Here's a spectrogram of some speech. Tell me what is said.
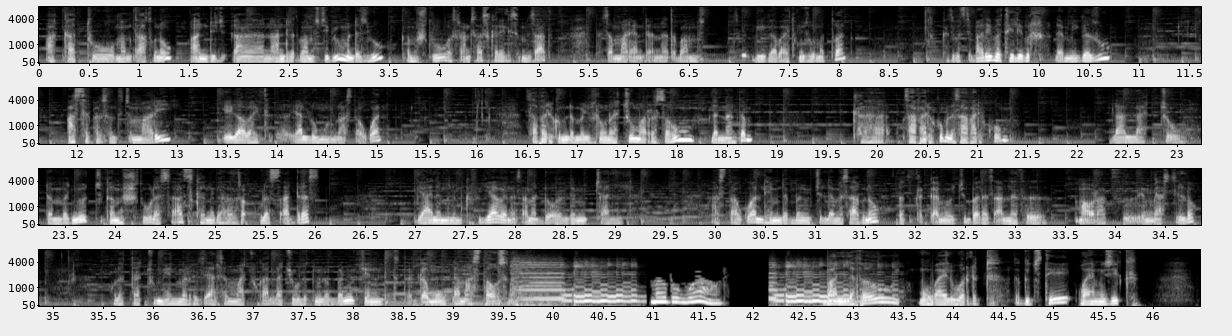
አካቶ መምጣቱ ነው። 1.5 GB ውም እንደዚሁ ከምሽቱ 11 ሰዓት እስከ ሌሊት 8 ሰዓት ተጨማሪ 1.5 ጊጋባይቱን ይዞ መጥቷል። ከዚህ በተጨማሪ በቴሌብር ለሚገዙ 10 percent ጭማሪ ጊጋባይት ያለው መሆኑን አስታውቋል። ሳፋሪኮም ደንበኞች ለሆናችሁ አልረሳሁም ለእናንተም ከሳፋሪኮም ለሳፋሪኮም ላላቸው ደንበኞች ከምሽቱ ሁለት ሰዓት እስከ ንጋት ሁለት ሰዓት ድረስ ያለምንም ክፍያ በነፃ መደዋወል እንደሚቻል አስታውቋል። ይህም ደንበኞችን ለመሳብ ነው ለተጠቃሚዎችን በነፃነት ማውራት የሚያስችል ነው። ሁለታችሁም ይህን መረጃ ያልሰማችሁ ካላችሁ የሁለቱም ደንበኞች ይህን እንድትጠቀሙ ለማስታወስ ነው. ባለፈው ሞባይል ወርልድ ዝግጅቴ ዋይ ሚውዚክ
